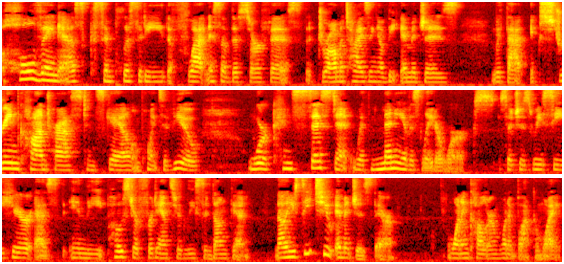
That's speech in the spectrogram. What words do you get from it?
Hohlwein esque simplicity, the flatness of the surface, the dramatizing of the images with that extreme contrast in scale and points of view were consistent with many of his later works, such as we see here as in the poster for dancer Lisa Duncan. Now you see two images there, one in color and one in black and white.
